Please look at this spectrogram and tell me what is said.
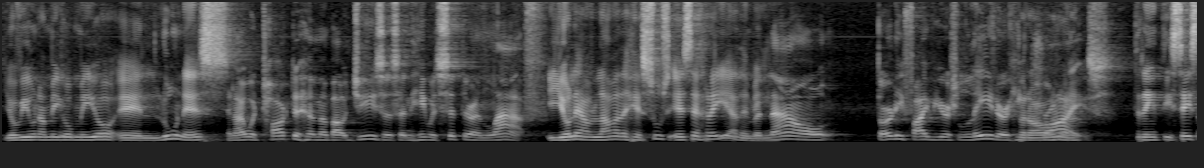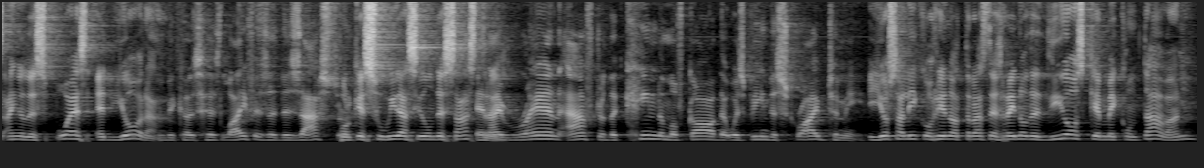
Yo vi un amigo mío el lunes and I would talk to him about Jesus, and he would sit there and laugh. y yo le hablaba de Jesús y él se reía de But mí. now, 35 years later, he Pero ahora, cries 36 años después, él llora because his life is a disaster. porque su vida ha sido un And I desastre. ran after the kingdom of God that was being described to me. Y yo salí corriendo atrás del reino de Dios que me contaban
